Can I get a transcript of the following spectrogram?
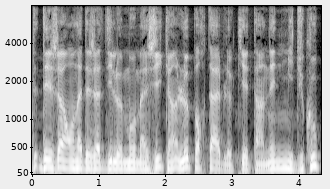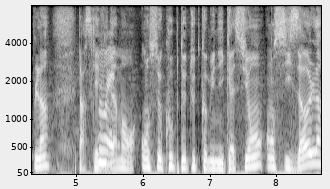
dé- déjà, on a déjà dit le mot magique, hein, le portable qui est un ennemi du couple, hein, parce qu'évidemment, on se coupe de toute communication, on s'isole,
